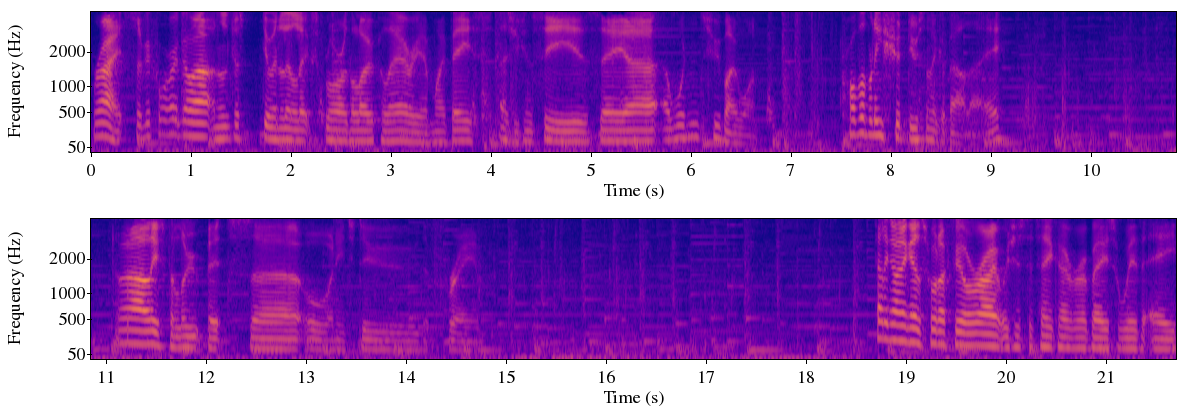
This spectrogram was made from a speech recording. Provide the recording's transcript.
Right, so before I go out and just do a little explore of the local area, my base, as you can see, is a, uh, a wooden 2x1. Probably should do something about that, eh? Well, at least the loot bits, uh, oh, I need to do the frame. Kind of going against what I feel right, which is to take over a base with a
